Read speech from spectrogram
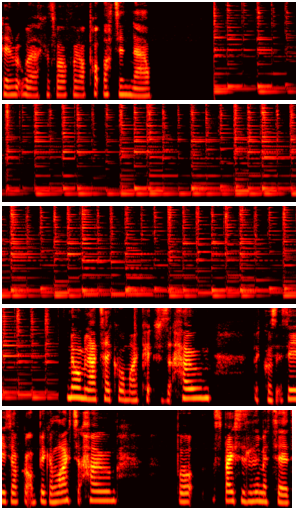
here at work as well for. I'll pop that in now. Normally I take all my pictures at home because it's easy. I've got a bigger light at home but space is limited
